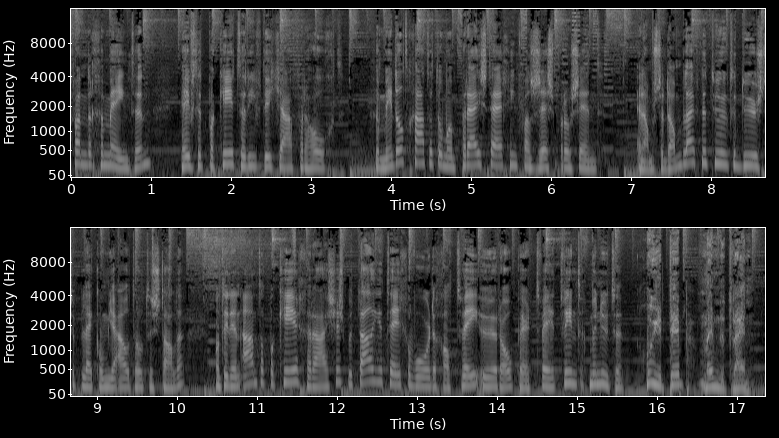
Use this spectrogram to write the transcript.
van de gemeenten heeft het parkeertarief dit jaar verhoogd. Gemiddeld gaat het om een prijsstijging van 6%. En Amsterdam blijft natuurlijk de duurste plek om je auto te stallen. Want in een aantal parkeergarages betaal je tegenwoordig al 2 euro per 20 minuten. Goeie tip, neem de trein.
